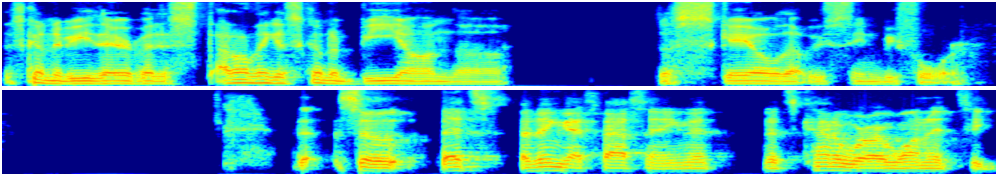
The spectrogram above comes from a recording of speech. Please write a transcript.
it's gonna be there, but it's I don't think it's gonna be on the the scale that we've seen before. So that's I think that's fascinating. That that's kind of where I wanted to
